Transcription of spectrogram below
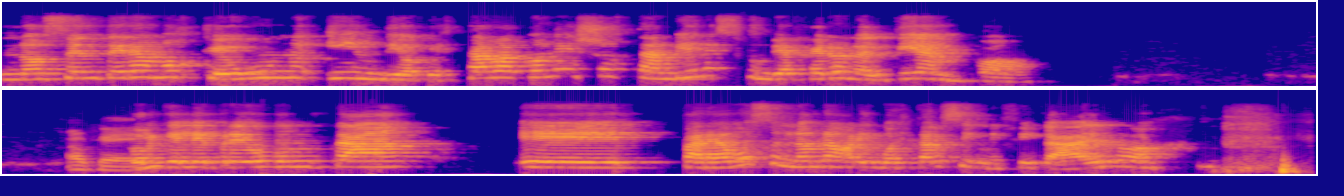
nos enteramos que un indio que estaba con ellos también es un viajero en el tiempo. ok. Porque le pregunta, eh, ¿para vos el nombre Maringo Star significa algo?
